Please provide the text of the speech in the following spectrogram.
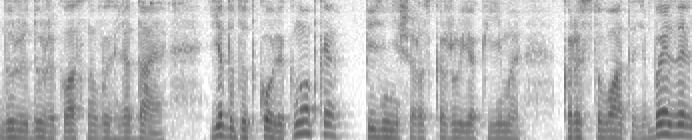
дуже-дуже класно виглядає. Є додаткові кнопки, пізніше розкажу, як їми користуватись. Безель.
